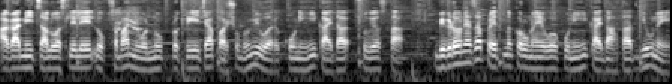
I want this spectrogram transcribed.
आगामी चालू असलेले लोकसभा निवडणूक प्रक्रियेच्या पार्श्वभूमीवर कोणीही कायदा सुव्यवस्था बिघडवण्याचा प्रयत्न करू नये व कोणीही कायदा हातात घेऊ नये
